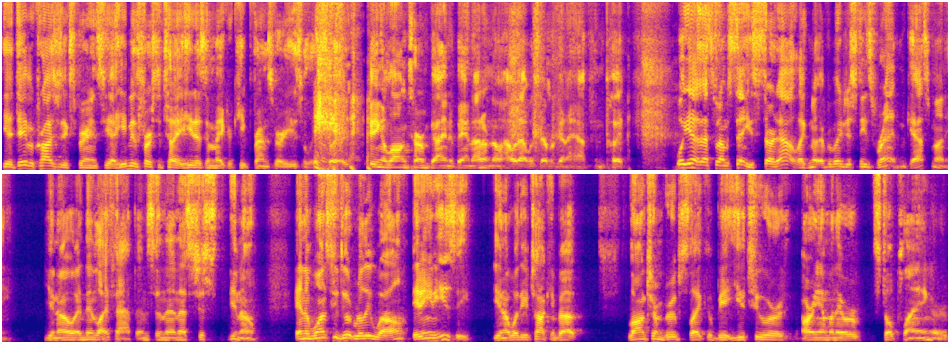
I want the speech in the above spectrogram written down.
yeah, David Crosby's experience. Yeah, he'd be the first to tell you he doesn't make or keep friends very easily. But being a long term guy in a band, I don't know how that was ever going to happen. But well, yeah, that's what I'm saying. You start out like no, everybody just needs rent and gas money, you know, and then life happens, and then that's just you know, and the ones who do it really well, it ain't easy. You know, whether you're talking about long term groups like it'll be it U2 or REM when they were still playing or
